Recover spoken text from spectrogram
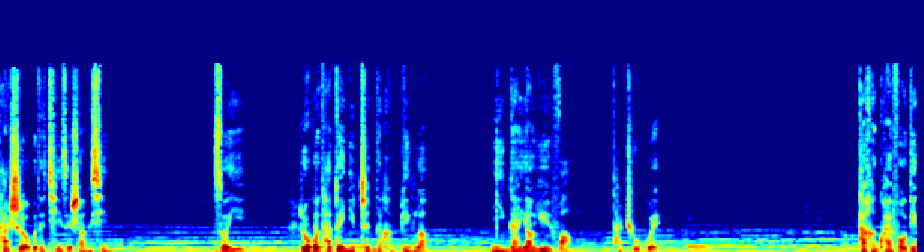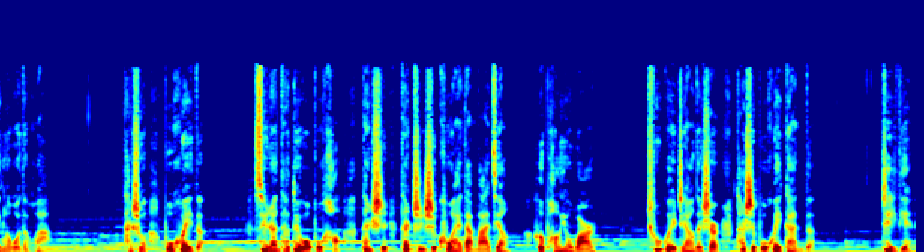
他舍不得妻子伤心。所以，如果他对你真的很冰冷，你应该要预防他出轨。他很快否定了我的话，他说：“不会的，虽然他对我不好，但是他只是酷爱打麻将和朋友玩，出轨这样的事儿他是不会干的，这一点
